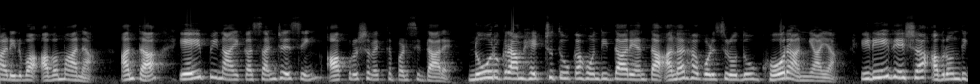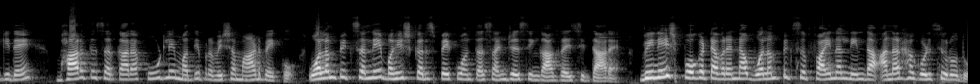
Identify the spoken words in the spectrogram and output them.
ಮಾಡಿರುವ ಅವಮಾನ ಅಂತ ಎಪಿ ನಾಯಕ ಸಂಜಯ್ ಸಿಂಗ್ ಆಕ್ರೋಶ ವ್ಯಕ್ತಪಡಿಸಿದ್ದಾರೆ. ನೂರು ಗ್ರಾಂ ಹೆಚ್ಚು ತೂಕ ಹೊಂದಿದ್ದಾರೆ ಅಂತ ಅನರ್ಹಗೊಳಿಸಿರೋದು ಘೋರ ಅನ್ಯಾಯ. ಇಡೀ ದೇಶ ಅವರೊಂದಿಗಿದೆ ಭಾರತ ಸರ್ಕಾರ ಕೂಡಲೇ ಮಧ್ಯಪ್ರವೇಶ ಮಾಡಬೇಕು. ಒಲಿಂಪಿಕ್ಸ್ ಅನ್ನೇ ಬಹಿಷ್ಕರಿಸಬೇಕು ಅಂತ ಸಂಜಯ್ ಸಿಂಗ್ ಆಗ್ರಹಿಸಿದ್ದಾರೆ. ವಿನೇಶ್ ಪೋಗಟ್ ಅವರನ್ನ ಒಲಿಂಪಿಕ್ಸ್ ಫೈನಲ್ನಿಂದ ಅನರ್ಹಗೊಳಿಸಿರುವುದು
